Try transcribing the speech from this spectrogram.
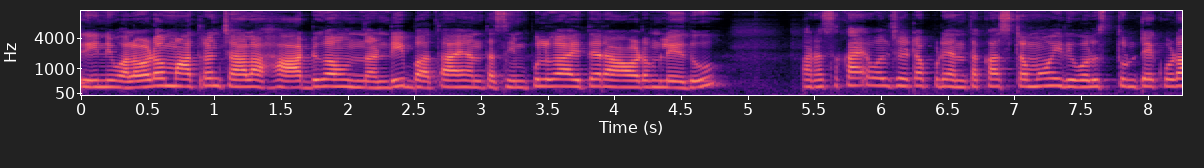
దీన్ని ఒలవడం మాత్రం చాలా హార్డ్గా ఉందండి. బతాయి అంత సింపుల్గా అయితే రావడం లేదు. పనసకాయ ఒలిచేటప్పుడు ఎంత కష్టమో ఇది ఒలుస్తుంటే కూడా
